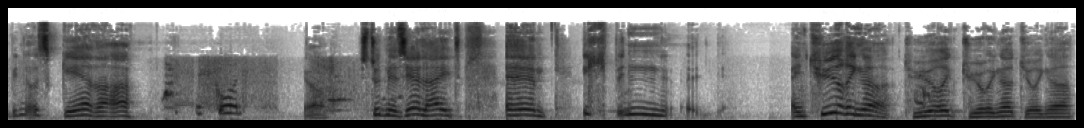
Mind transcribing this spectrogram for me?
bin aus Gera. ist gut. Ja. Es tut mir sehr leid. Ähm, ich bin äh, ein Thüringer. Thüring, Thüringer, Thüringer.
